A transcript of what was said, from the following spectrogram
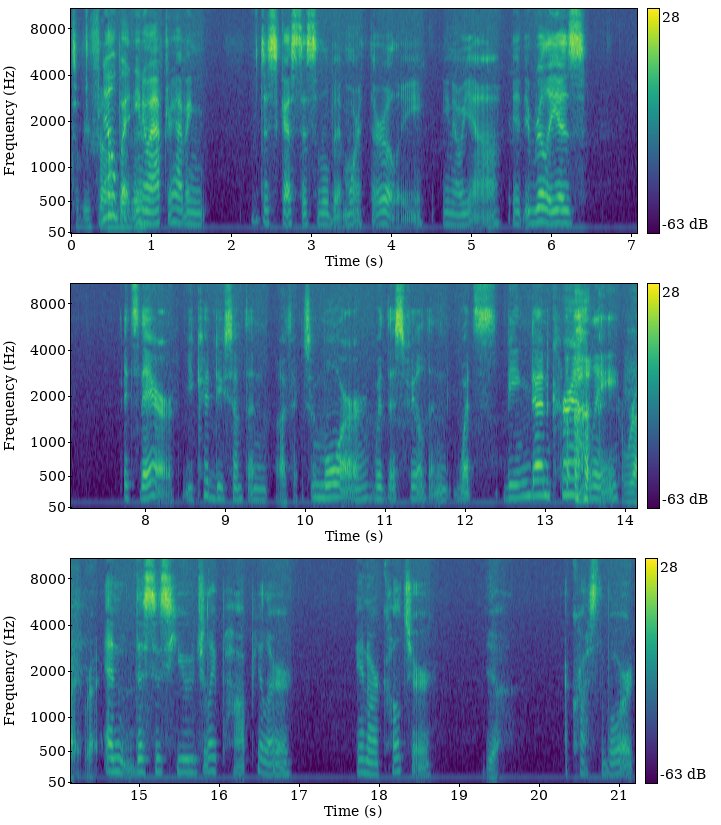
to be found. no, but you know, after having discussed this a little bit more thoroughly, you know, yeah, it, it really is. It's there. You could do something I think so. more with this field than what's being done currently. Right, right. and this is hugely popular in our culture Yeah, across the board,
